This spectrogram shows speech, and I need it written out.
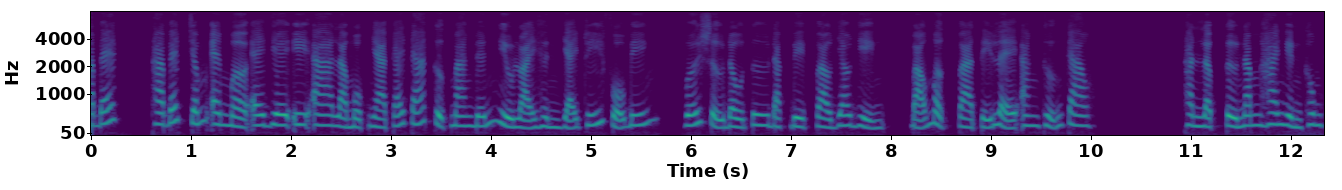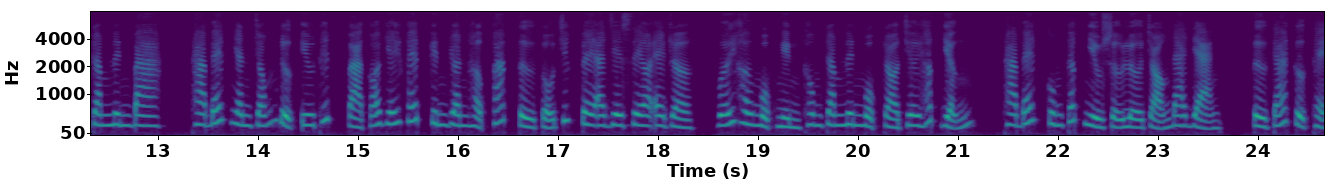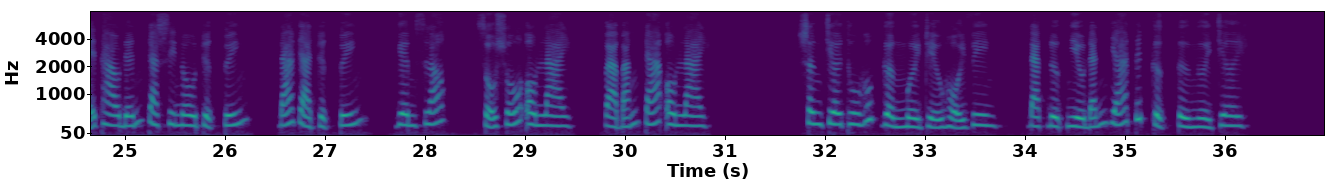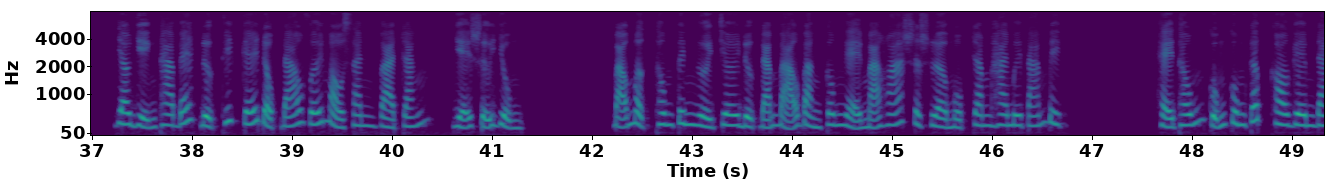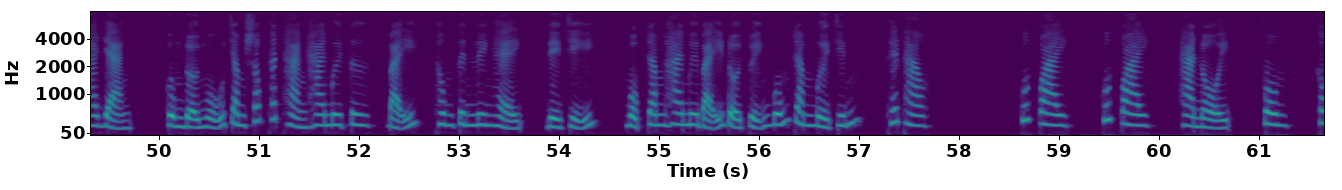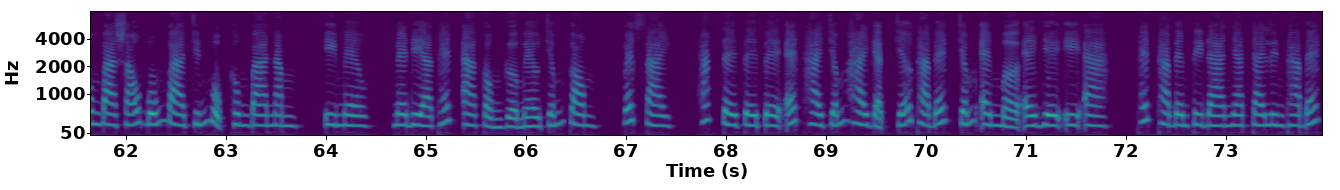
Thabet, Thabet.media là một nhà cái cá cược mang đến nhiều loại hình giải trí phổ biến, với sự đầu tư đặc biệt vào giao diện, bảo mật và tỷ lệ ăn thưởng cao. Thành lập từ năm 2003, Thabet nhanh chóng được yêu thích và có giấy phép kinh doanh hợp pháp từ tổ chức PAGCOR, với hơn 1.001 trò chơi hấp dẫn. Thabet cung cấp nhiều sự lựa chọn đa dạng, từ cá cược thể thao đến casino trực tuyến, đá gà trực tuyến, game slot, sổ số online và bắn cá online. Sân chơi thu hút gần 10 triệu hội viên, đạt được nhiều đánh giá tích cực từ người chơi. Giao diện Thabet được thiết kế độc đáo với màu xanh và trắng, dễ sử dụng. Bảo mật thông tin người chơi được đảm bảo bằng công nghệ mã hóa SSL128 bit. Hệ thống cũng cung cấp kho game đa dạng, cùng đội ngũ chăm sóc khách hàng 24/7, thông tin liên hệ, địa chỉ 127 đội tuyển 419, thể thao. Quốc oai, Quốc oai, Hà Nội, phone 0364391035, email mediatheka.gmail.com, website https 2 2 gạch chéo thabet media thét thabentida nha cai linh thabet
